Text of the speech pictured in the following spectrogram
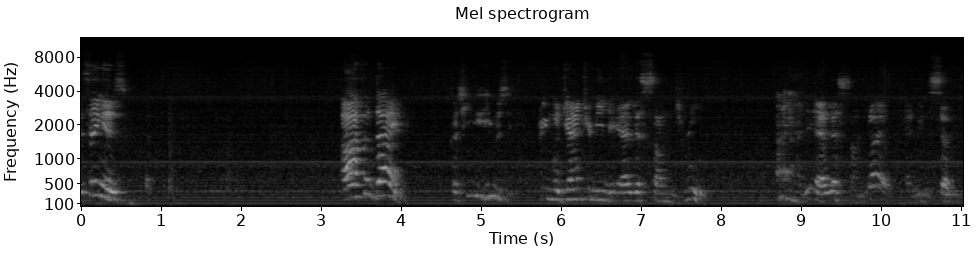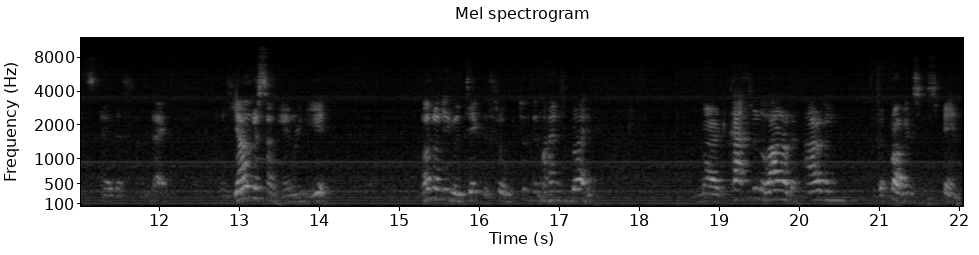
the thing is, Arthur died because he, he was primogeniture, the eldest son's rule. The eldest son died. Henry the seventh's eldest son died. And his younger son, Henry eighth, not only will take the throne, took the man's bride. He married Catherine of Aragon. Aragon is a province in Spain.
